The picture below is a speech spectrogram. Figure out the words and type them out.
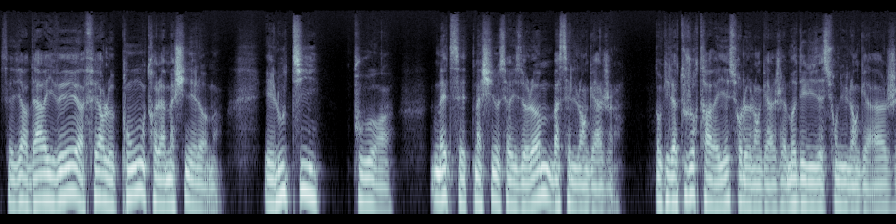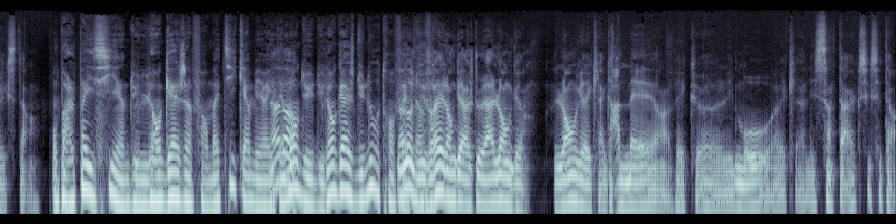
C'est-à-dire d'arriver à faire le pont entre la machine et l'homme. Et l'outil pour mettre cette machine au service de l'homme, bah, c'est le langage. Donc il a toujours travaillé sur le langage, la modélisation du langage, etc. On ne parle pas ici hein, du langage informatique, hein, mais véritablement du, langage d'une autre, en fait. Non, du hein. vrai langage, de la langue. Langue avec la grammaire, avec euh, les mots, avec les syntaxes, etc.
